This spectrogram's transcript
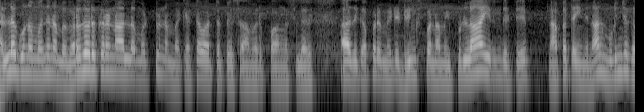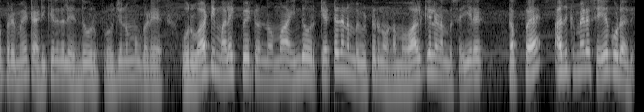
நல்ல குணம் வந்து நம்ம விரதம் இருக்கிற நாளில் மட்டும் நம்ம கெட்ட வார்த்தை பேசாமல் இருப்பாங்க சிலர். அதுக்கப்புறமேட்டு ட்ரிங்க்ஸ் பண்ணாமல் இப்படிலாம் இருந்துட்டு நாற்பத்தைந்து நாள் முடிஞ்சக்கப்புறமேட்டு அடிக்கிறதுல எந்த ஒரு பிரயோஜனமும் கிடையாது. ஒரு வாட்டி மலைக்கு போயிட்டு வந்தோமா இந்த ஒரு கெட்டதை நம்ம விட்டுடணும் நம்ம வாழ்க்கையில் நம்ம செய்கிற தப்பை அதுக்கு மேலே செய்யக்கூடாது.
